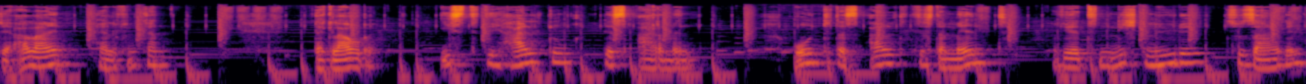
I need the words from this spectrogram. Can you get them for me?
der allein helfen kann. Der Glaube ist die Haltung des Armen und das Alte Testament wird nicht müde zu sagen,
